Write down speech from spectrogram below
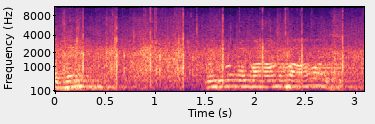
I think we could have gone on for hours.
